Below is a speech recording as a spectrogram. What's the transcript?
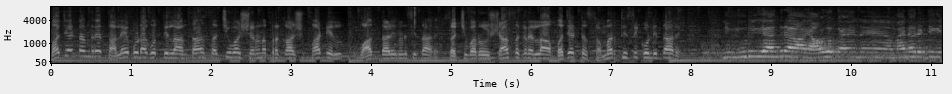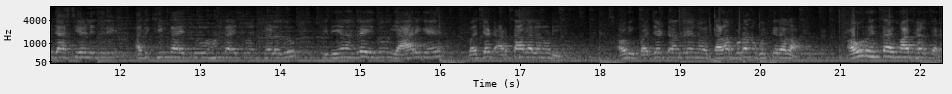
ಬಜೆಟ್ ಅಂದ್ರೆ ತಲೆ ಬುಡ ಗೊತ್ತಿಲ್ಲ ಅಂತ ಸಚಿವ ಶರಣ ಪ್ರಕಾಶ್ ಪಾಟೀಲ್ ವಾಗ್ದಾಳಿ ನಡೆಸಿದ್ದಾರೆ. ಸಚಿವರು ಶಾಸಕರೆಲ್ಲ ಬಜೆಟ್ ಸಮರ್ಥಿಸಿಕೊಂಡಿದ್ದಾರೆ. ನೀವು ಇವರಿಗೆ ಅಂದ್ರೆ ಯಾವುದೋ ಮೈನಾರಿಟಿಗೆ ಜಾಸ್ತಿ ಹೇಳಿದಿರಿ. ಅದಕ್ಕೆ ಹಿಂಗಾಯಿತು, ಹಂಗಾಯ್ತು ಅಂತ ಹೇಳೋದು. ಇದು ಏನಂದರೆ ಇದು ಯಾರಿಗೆ ಬಜೆಟ್ ಅರ್ಥ ಆಗಲ್ಲ ನೋಡಿ. ಅವ್ರಿಗೆ ಬಜೆಟ್ ಅಂದ್ರೆ ತಳ ಗೊತ್ತಿರಲ್ಲ. ಅವರು ಇಂಥ ಮಾತು ಹೇಳ್ತಾರೆ.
